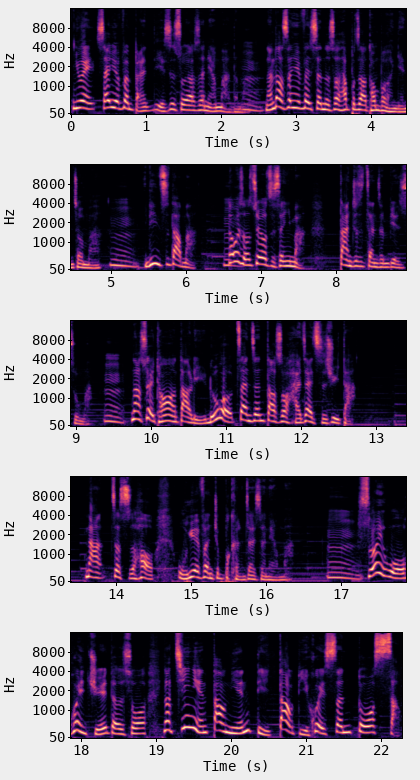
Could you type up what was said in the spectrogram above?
因为三月份本来也是说要升两码的嘛，嗯，难道三月份升的时候他不知道通膨很严重吗？嗯，一定知道嘛。那为什么最后只升一码？当然就是战争变数嘛。嗯，那所以同样的道理，如果战争到时候还在持续打。那这时候五月份就不可能再升两码，嗯，所以我会觉得说，那今年到年底到底会升多少？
